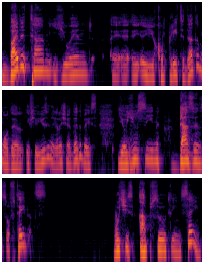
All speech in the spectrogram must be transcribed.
by the time you end, uh, you complete data model, if you're using a relational database, you're using dozens of tables, which is absolutely insane.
